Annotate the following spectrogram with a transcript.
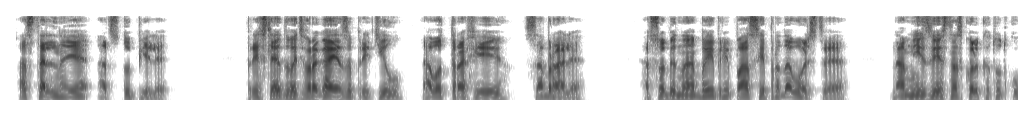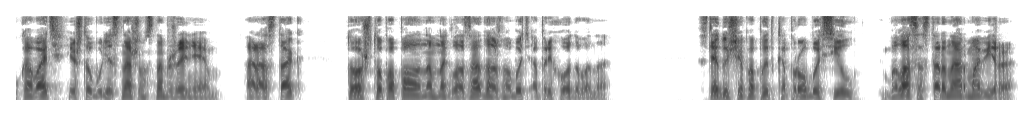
остальные отступили. Преследовать врага я запретил, а вот трофеи собрали. Особенно боеприпасы и продовольствие. Нам неизвестно, сколько тут куковать и что будет с нашим снабжением. А раз так, то, что попало нам на глаза, должно быть оприходовано. Следующая попытка пробы сил была со стороны Армавира.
